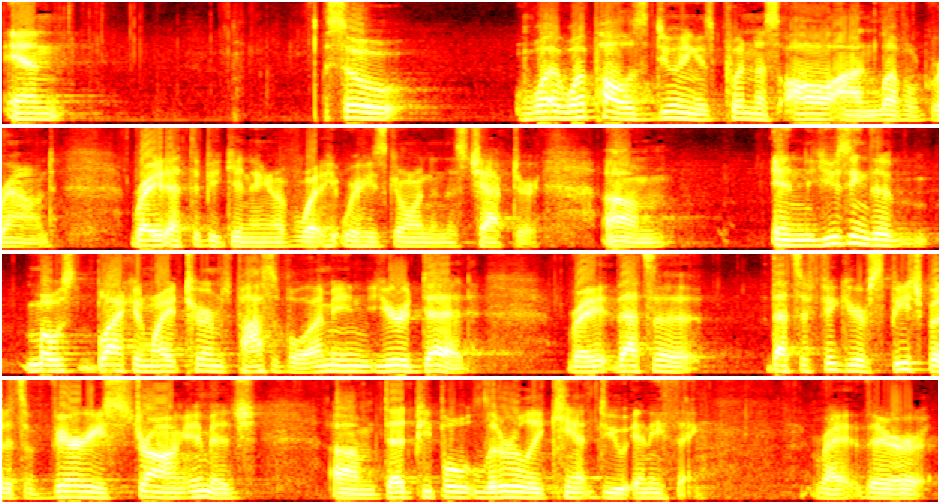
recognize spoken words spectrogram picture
And so, what what Paul is doing is putting us all on level ground, right at the beginning of what where he's going in this chapter. Um, in using the most black and white terms possible. I mean, you're dead, right? That's a, that's a figure of speech, but it's a very strong image. Um, dead people literally can't do anything, right? They're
